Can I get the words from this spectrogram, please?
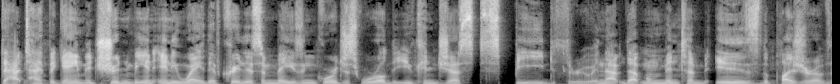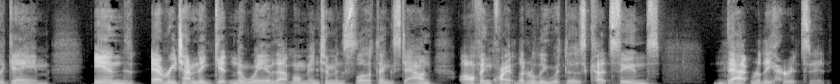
that type of game. It shouldn't be in any way. They've created this amazing, gorgeous world that you can just speed through, and that that momentum is the pleasure of the game. And every time they get in the way of that momentum and slow things down, often quite literally with those cutscenes, that really hurts it.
